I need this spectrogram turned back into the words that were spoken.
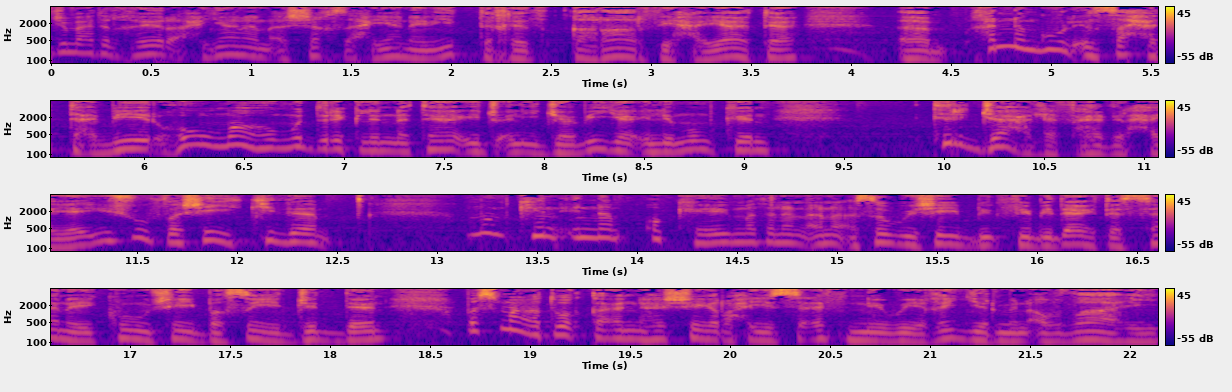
جماعة الخير أحيانا الشخص أحيانا يتخذ قرار في حياته. خلنا نقول إن صح التعبير هو ما هو مدرك للنتائج الإيجابية اللي ممكن ترجع له في هذه الحياة. يشوفها شيء كذا ممكن انه أوكي مثلا أنا أسوي شيء في بداية السنة يكون شيء بسيط جدا بس ما أتوقع إن هالشيء راح يسعفني ويغير من أوضاعي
